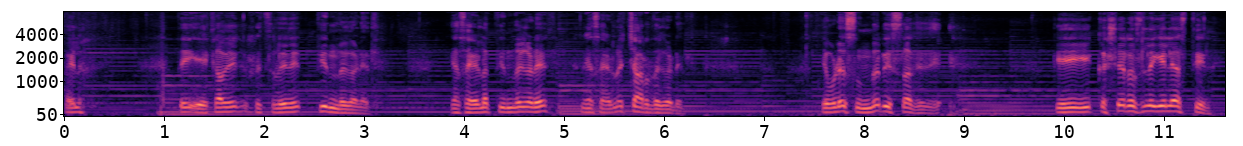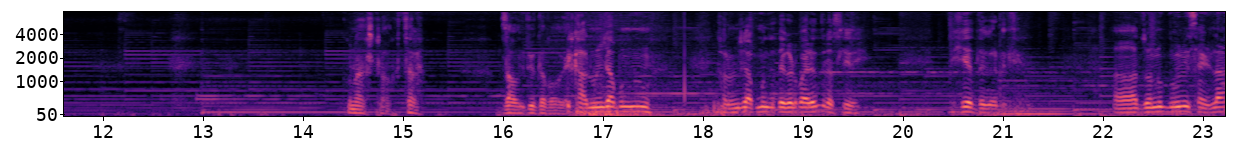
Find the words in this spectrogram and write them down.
पाहिलं? ते एका वेग रचलेले तीन दगड आहेत. या साईडला तीन दगड आहेत आणि या साईडला चार दगड आहेत. एवढे सुंदर दिसतात हे. ते की कसे रचले गेले असतील? पुन्हा ठाऊक चला जाऊन तिथं पाहू खालून जे आपण खालून जे आपण ते दगड पाहिले होते रचलेले हे दगड आहेत. जणू दोन्ही साईडला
